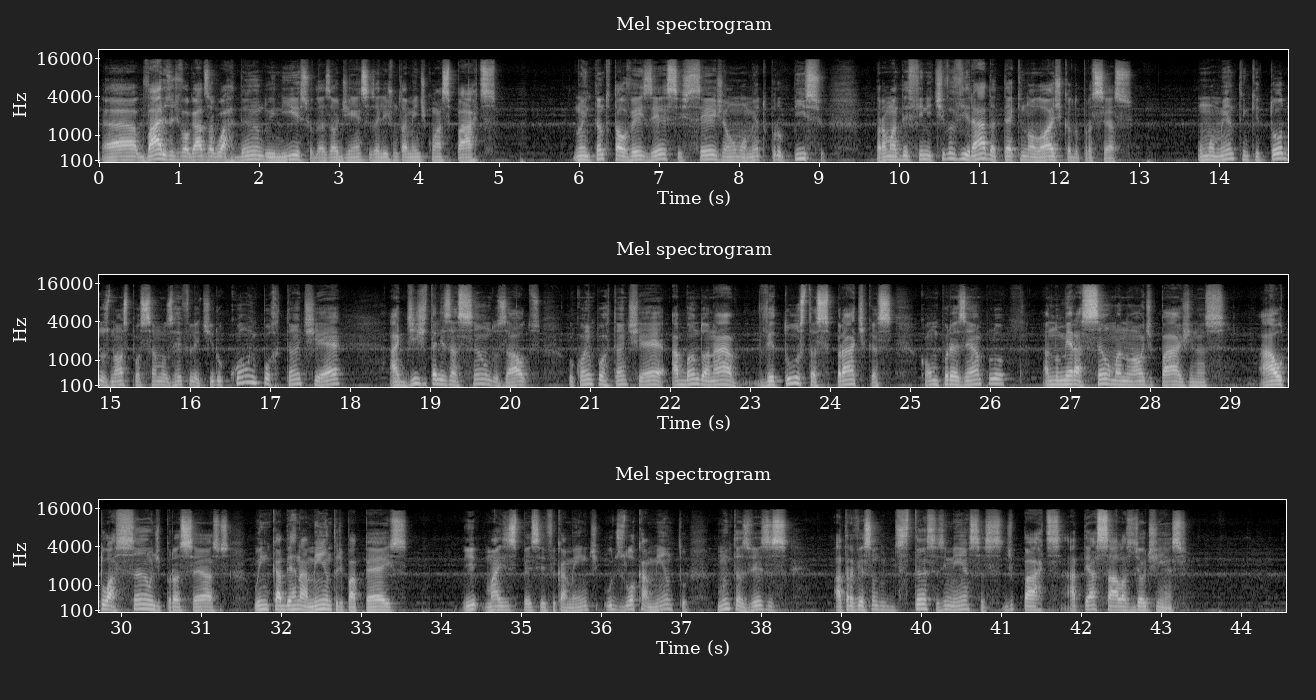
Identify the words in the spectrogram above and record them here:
uh, vários advogados aguardando o início das audiências ali juntamente com as partes. No entanto, talvez esse seja um momento propício para uma definitiva virada tecnológica do processo. Um momento em que todos nós possamos refletir o quão importante é a digitalização dos autos, o quão importante é abandonar vetustas práticas, como por exemplo a numeração manual de páginas, a autuação de processos, o encadernamento de papéis e, mais especificamente, o deslocamento, muitas vezes atravessando distâncias imensas de partes até as salas de audiência.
